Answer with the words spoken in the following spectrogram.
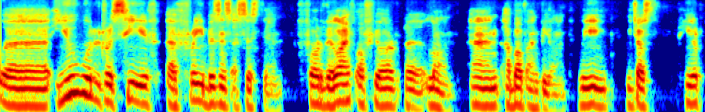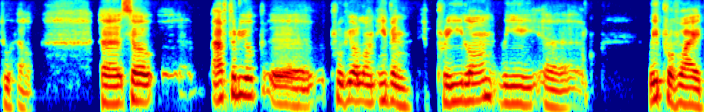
uh, you will receive a free business assistant for the life of your uh, loan and above and beyond. We, we just here to help. Uh, so after you uh, prove your loan, even pre-loan, we uh, we provide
